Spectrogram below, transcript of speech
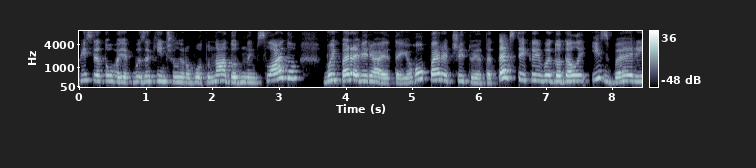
після того, як ви закінчили роботу над одним слайдом, ви перевіряєте його, перечитуєте текст, який ви додали, і зберігаєте.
